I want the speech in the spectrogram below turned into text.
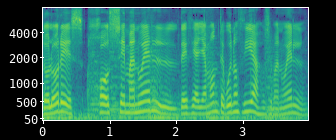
Dolores. José Manuel, desde Ayamonte. Buenos días, José Manuel.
